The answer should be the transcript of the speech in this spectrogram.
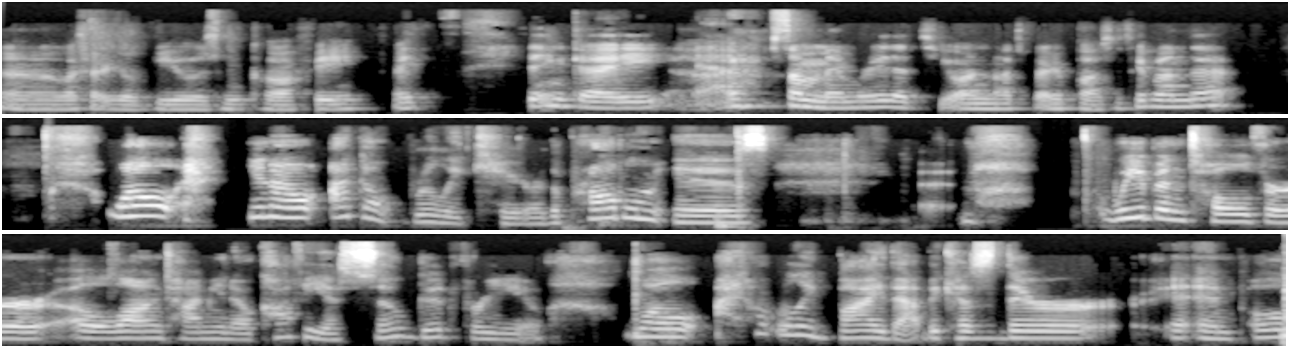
uh, what are your views on coffee? I think I yeah. I have some memory that you are not very positive on that. Well, you know, I don't really care. The problem is we've been told for a long time, you know, coffee is so good for you. Well, I don't really buy that because they're and oh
